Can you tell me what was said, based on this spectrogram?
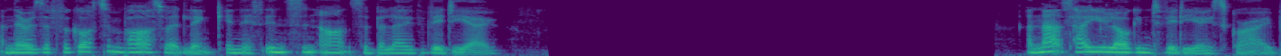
and there is a forgotten password link in this instant answer below the video. And that's how you log into VideoScribe.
